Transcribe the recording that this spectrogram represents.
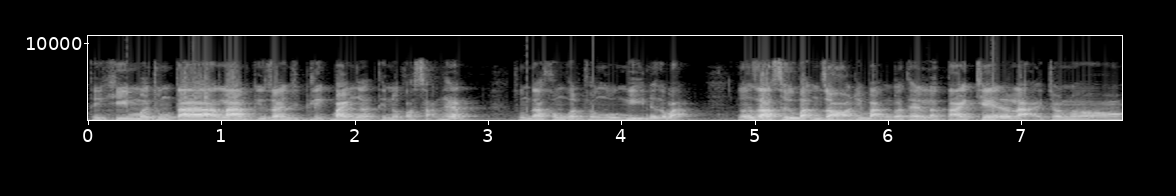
Thì khi mà chúng ta làm kinh doanh Clickbank á, thì nó có sẵn hết. Chúng ta không cần phải ngồi nghĩ nữa các bạn. Nó giả sử bạn giỏi thì bạn có thể là tái chế nó lại cho nó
